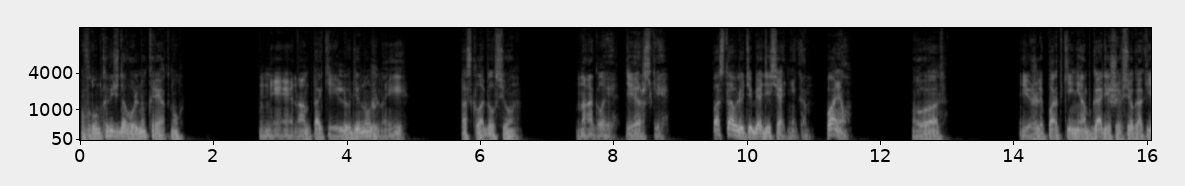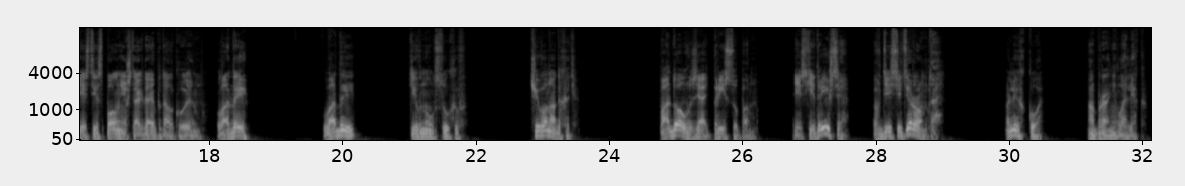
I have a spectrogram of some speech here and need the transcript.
Влункович довольно крякнул. «Не, нам такие люди нужны», — осклабился он. «Наглые, дерзкие. Поставлю тебя десятником. Понял?» «Вот. Ежели портки не обгадишь и все как есть исполнишь, тогда и потолкуем. Лады?» «Лады», — кивнул Сухов. «Чего надо хоть?» «Подол взять приступом. Исхитришься? В десятером-то». «Легко», — обронил Олег.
